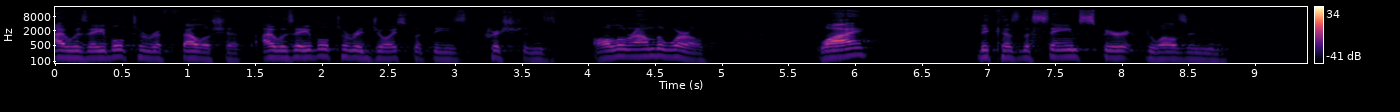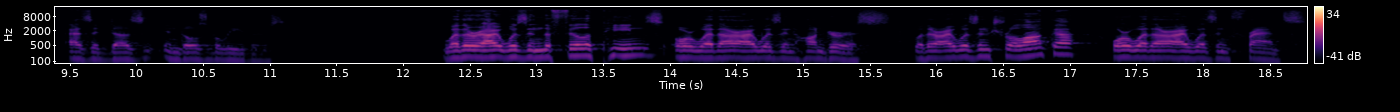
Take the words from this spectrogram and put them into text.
I was able to fellowship. I was able to rejoice with these Christians all around the world. Why? Because the same Spirit dwells in me as it does in those believers. Whether I was in the Philippines or whether I was in Honduras, whether I was in Sri Lanka or whether I was in France,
